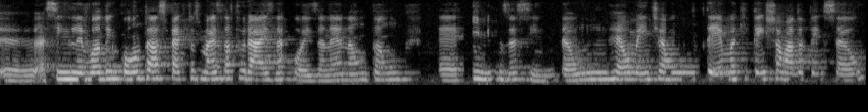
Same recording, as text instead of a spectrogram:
é, assim, levando em conta aspectos mais naturais da coisa, né, não tão é, químicos assim. Então, realmente é um tema que tem chamado a atenção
